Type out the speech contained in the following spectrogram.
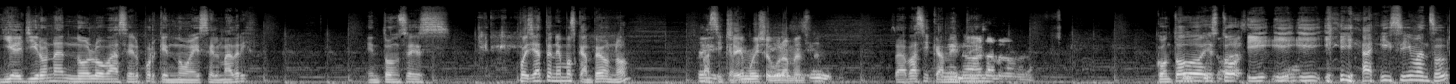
y el Girona no lo va a hacer porque no es el Madrid. Entonces, pues ya tenemos campeón, ¿no? básicamente. Sí, muy seguramente. O sea, básicamente. No, no, no. Con todo esto, y, y, y, ahí sí, Mansur,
